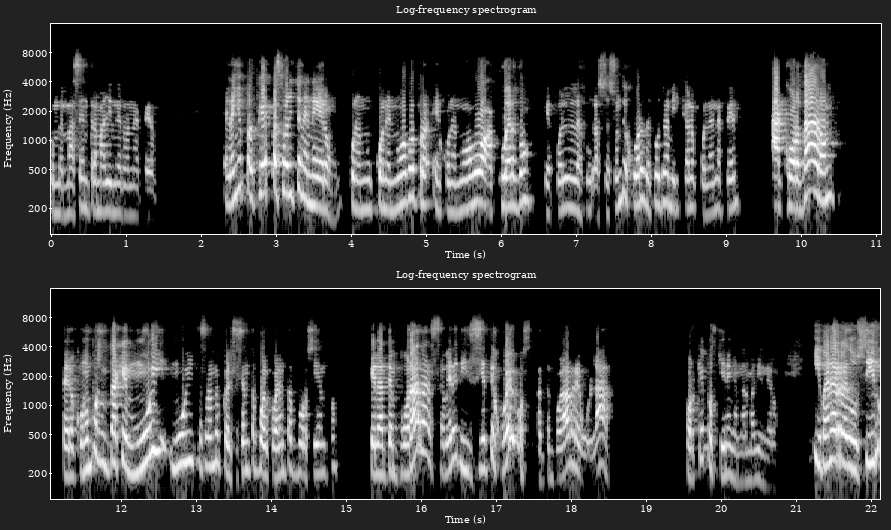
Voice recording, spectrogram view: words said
donde más entra más dinero en la NFL. El año ¿qué pasó ahorita en enero con, con, el nuevo, eh, con el nuevo acuerdo que fue la, Asociación de Jugadores de Fútbol Americano con la NFL? Acordaron, pero con un porcentaje muy, muy, estás hablando con el 60 por el 40%, que la temporada se ve de 17 juegos, la temporada regular. ¿Por qué? Pues quieren ganar más dinero. Y van a reducir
